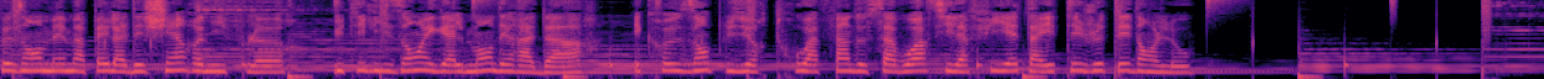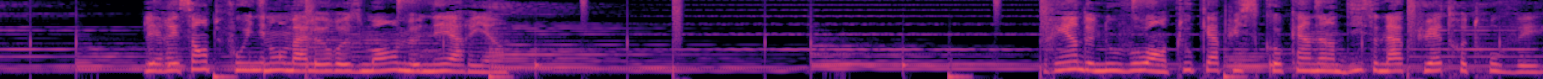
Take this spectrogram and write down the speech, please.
faisant même appel à des chiens renifleurs, utilisant également des radars, et creusant plusieurs trous afin de savoir si la fillette a été jetée dans l'eau. Les récentes fouilles n'ont malheureusement mené à rien. Rien de nouveau en tout cas puisqu'aucun indice n'a pu être trouvé.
